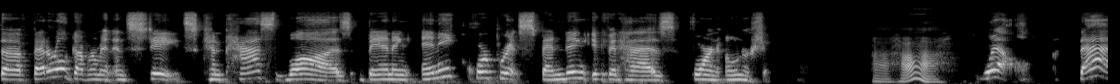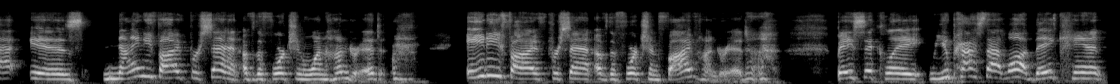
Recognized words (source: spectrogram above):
the federal government and states can pass laws banning any corporate spending if it has foreign ownership. Aha. Well, that is 95% of the Fortune 100 85% of the Fortune 500. basically, you pass that law, they can't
